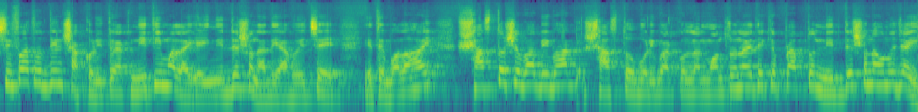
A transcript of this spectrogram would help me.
সিফাত উদ্দিন স্বাক্ষরিত এক নীতিমালায় এই নির্দেশনা দেওয়া হয়েছে। এতে বলা হয়, স্বাস্থ্যসেবা বিভাগ স্বাস্থ্য ও পরিবার কল্যাণ মন্ত্রণালয় থেকে প্রাপ্ত নির্দেশনা অনুযায়ী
